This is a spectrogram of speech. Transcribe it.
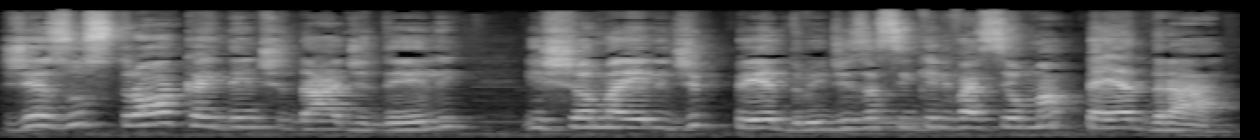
Jesus troca a identidade dele e chama ele de Pedro e diz assim que ele vai ser uma pedra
